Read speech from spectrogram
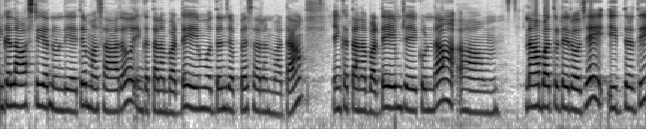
ఇంకా లాస్ట్ ఇయర్ నుండి అయితే మా సారు ఇంకా తన బర్త్డే ఏం వద్దని చెప్పేశారనమాట ఇంకా తన బర్త్డే ఏం చేయకుండా నా బర్త్డే రోజే ఇద్దరిది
